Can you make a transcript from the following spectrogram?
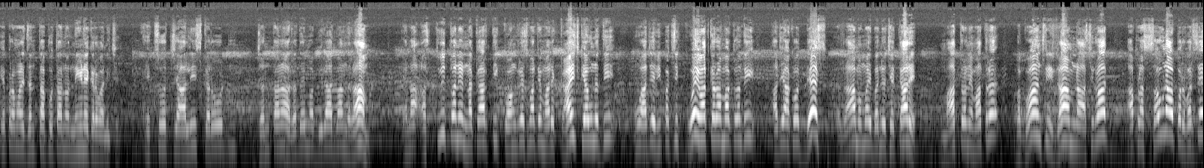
એ પ્રમાણે જનતા પોતાનો નિર્ણય કરવાની છે. એકસો ચાલીસ કરોડ જનતાના હૃદયમાં બિરાજમાન રામ, એના અસ્તિત્વને નકારતી કોંગ્રેસ માટે મારે કાંઈ જ કહેવું નથી. હું આજે વિપક્ષની કોઈ વાત કરવા માગતો નથી. આજે આખો દેશ રામમય બન્યો છે ત્યારે માત્ર ને માત્ર ભગવાન શ્રી રામના આશીર્વાદ આપણા સૌના ઉપર વરસે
